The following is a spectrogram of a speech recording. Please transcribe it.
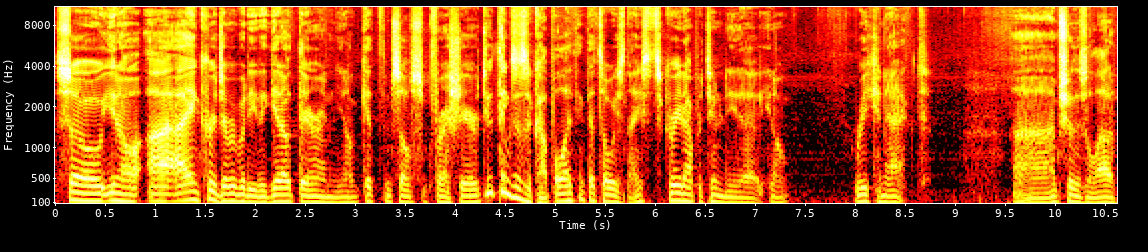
So, you know, I, I encourage everybody to get out there and, you know, get themselves some fresh air, do things as a couple. I think that's always nice. It's a great opportunity to, you know, reconnect. Uh, I'm sure there's a lot of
